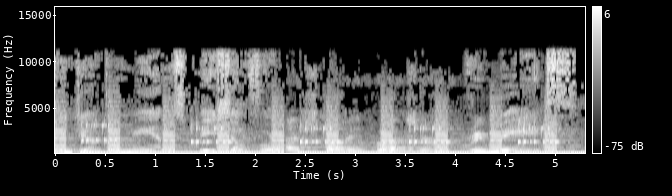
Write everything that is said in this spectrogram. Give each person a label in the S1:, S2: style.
S1: And gentlemen, special for F
S2: Story Production
S1: Remix.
